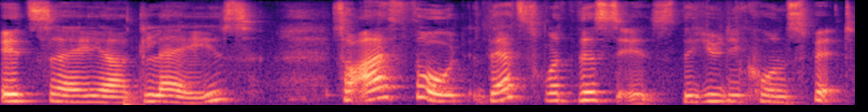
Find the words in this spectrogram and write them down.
It's a uh, glaze. So I thought that's what this is, the unicorn spit.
